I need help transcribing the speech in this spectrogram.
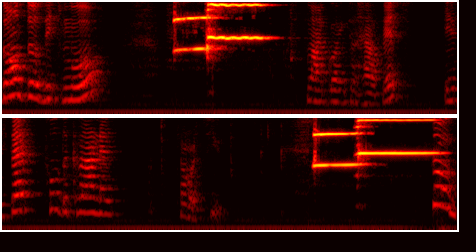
don't do this move. It's not going to help it. Instead, towards you. So,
